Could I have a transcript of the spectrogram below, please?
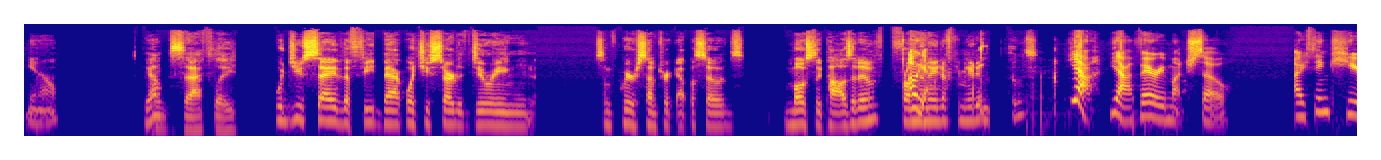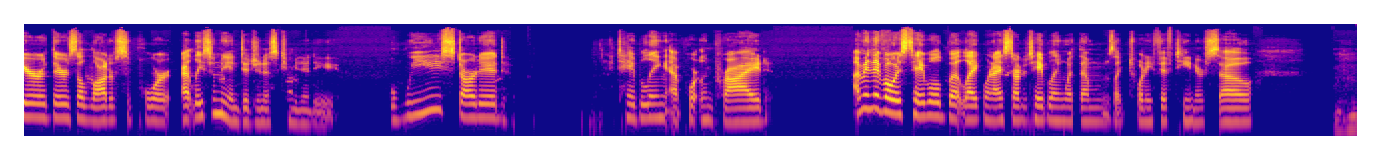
you know. Yeah, exactly. Would you say the feedback, what you started doing, some queer centric episodes, mostly positive from oh, the yeah. native community? Yeah, yeah, very much so. I think here there's a lot of support, at least from the indigenous community. We started tabling at Portland Pride. I mean, they've always tabled, but like when I started tabling with them, it was like 2015 or so. Mm-hmm.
